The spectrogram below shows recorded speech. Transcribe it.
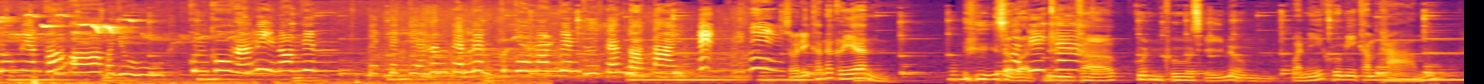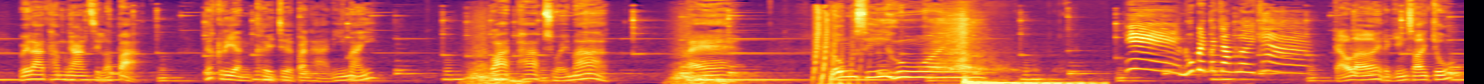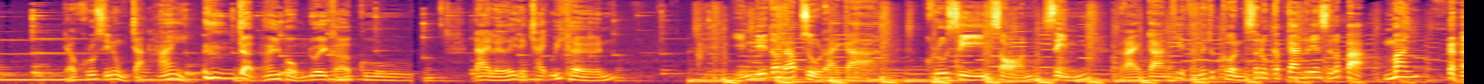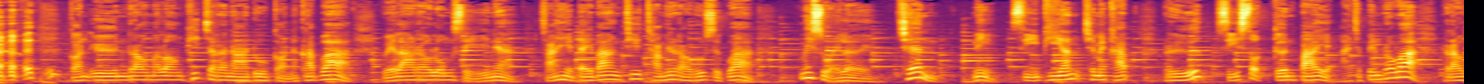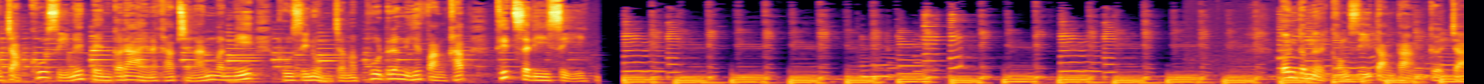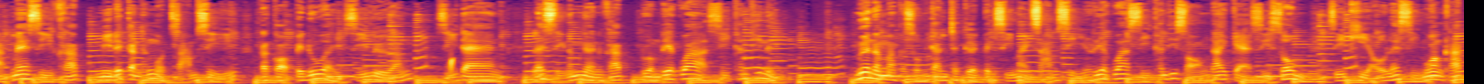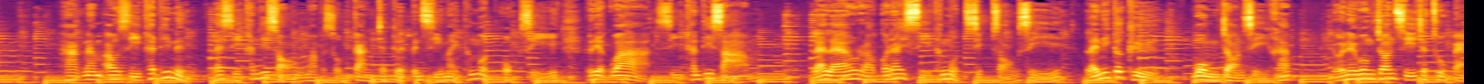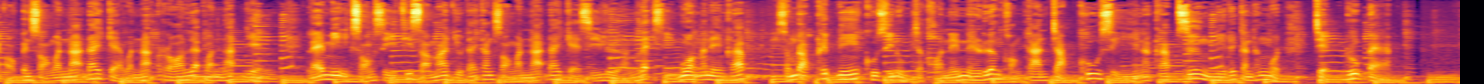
โรงเรียนพออประอยู่ คุณครูหาลี่นอนวิน เด็กๆเกี่ยหันเต้นเล่น คุณครูนอนวินถือแตนต่อตายเอ๊ะสวัสดีครับนักเรียน สวัสดีค่ะครับ คุณครูสีหนุ่ม วันนี้ครูมีคำถาม เวลาทำงานศิลปะ นักเรียนเคยเจอปัญหานี้ไหม วาดภาพสวยมาก แต่ลงสีห่วยเอ๊ะรู้เป็นประจำเลยค่ะแก้วเลยเด็กหญิงซอยจุเดี๋ยวครูสีหนุ่มจัดให้ จัดให้ผมด้วยครับครู ได้เลยเด็กชายอุ้ยเขิน ยินดีต้อนรับสู่รายการ ครูสีสอนศิลป์รายการที่ทำให้ทุกคนสนุกกับการเรียนศิลปะไหม ก่อนอื่นเรามาลองพิจารณาดูก่อนนะครับว่า เวลาเราลงสีเนี่ย สาเหตุใดบ้างที่ทำให้เรารู้สึกว่า ไม่สวยเลย เช่น นี่สีเพี้ยนใช่ไหมครับ หรือสีสดเกินไปอาจจะเป็นเพราะว่าเราจับคู่สีไม่เป็นก็ได้นะครับ ฉะนั้นวันนี้ครูสีหนุ่มจะมาพูดเรื่องนี้ให้ฟังครับ ทฤษฎีสีต้นกำเนิดของสีต่างๆ เกิดจากแม่สีครับ มีด้วยกันทั้งหมด 3 สี ประกอบไปด้วย สีเหลือง สีแดง และสีน้ำเงินครับ รวมเรียกว่าสีขั้นที่ 1 เมื่อนำมาผสมกันจะเกิดเป็นสีใหม่ 3 สี เรียกว่าสีขั้นที่ 2 ได้แก่สีส้ม สีเขียวและสีม่วงครับ หากนำเอาสีขั้นที่ 1 และสีขั้นที่ 2 มาผสมกันจะเกิดเป็นสีใหม่ทั้งหมด 6 สี เรียกว่าสีขั้นที่ 3 และแล้วเราก็ได้สีทั้งหมด 12 สี และนี่ก็คือวงจรสีครับ โดยในวงจรสีจะถูกแบ่งออกเป็น 2 วันณะได้แก่วันณะร้อนและวันณะเย็น และมีอีก 2 สีที่สามารถอยู่ได้ทั้ง 2 วันณะได้แก่สีเหลือง และสีม่วงนั่นเองครับสำหรับคลิปนี้ครูสีหนุ่มจะขอเน้นในเรื่องของการจับคู่สีนะครับ ซึ่งมีด้วยกันทั้งหมด 7 รูปแบบ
